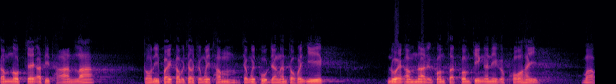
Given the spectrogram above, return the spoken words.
กำหนดใจอธิษฐานละ ต่อนนี้ไปข้าพเจ้าจะไม่ทำจะไม่พูดอย่างนั้นต่อไปอีก ด้วยอำนาจแห่งความสัตย์ความจริง อันนี้ก็ขอให้บาป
